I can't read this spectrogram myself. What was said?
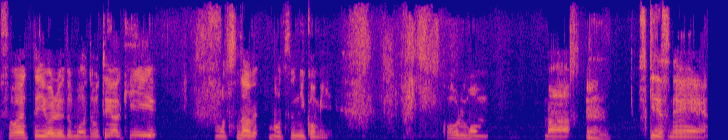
そうやって言われると、もう土手焼き、もつ鍋、もつ煮込み、ホルモン、まあ、好きですね。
